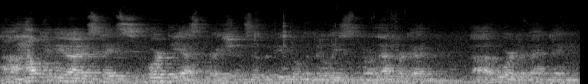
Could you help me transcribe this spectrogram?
uh, how can the United States support the aspirations of the people in the Middle East and North Africa uh, who are demanding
